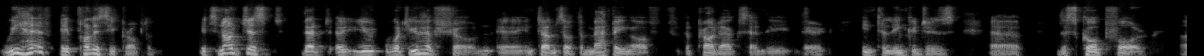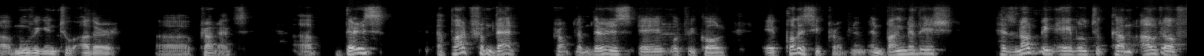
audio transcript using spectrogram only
we have a policy problem. It's not just that uh, you, what you have shown uh, in terms of the mapping of the products and the, their interlinkages, uh, the scope for uh, moving into other uh, products. there is, apart from that problem, there is a what we call a policy problem. And Bangladesh has not been able to come out of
